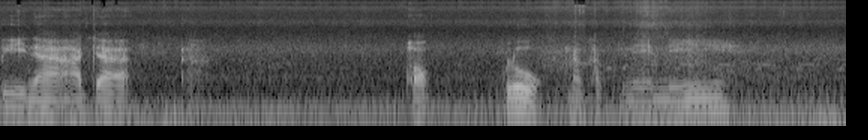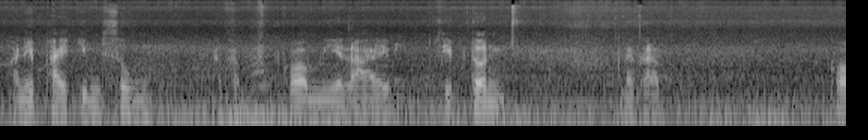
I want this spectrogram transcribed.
ปีหน้าอาจจะออกลูกนะครับนี่นี้ อันนี้ไผ่กิมซุงนะครับ ก็มีหลาย สิบต้นนะครับ ก็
